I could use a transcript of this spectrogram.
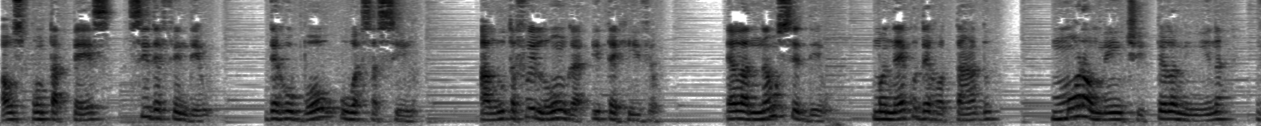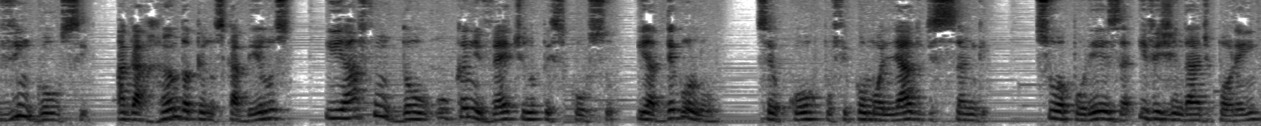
Aos pontapés se defendeu. Derrubou o assassino. A luta foi longa e terrível. Ela não cedeu. Maneco derrotado, moralmente pela menina, vingou-se, agarrando-a pelos cabelos e afundou o canivete no pescoço e a degolou. Seu corpo ficou molhado de sangue. Sua pureza e virgindade, porém,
